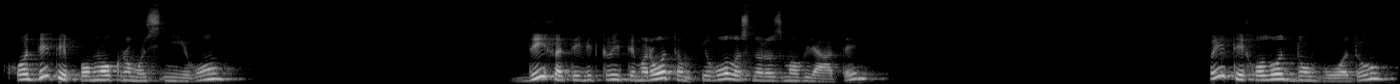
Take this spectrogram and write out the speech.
Ходити по мокрому снігу. Дихати відкритим ротом і голосно розмовляти. Пити холодну воду.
